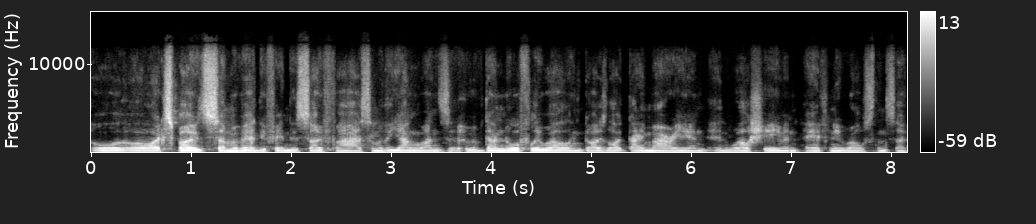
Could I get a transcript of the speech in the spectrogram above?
or, or exposed some of our defenders so far, some of the young ones who have done awfully well, and guys like Dane Murray and, and Welsh even Anthony Ralston. So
